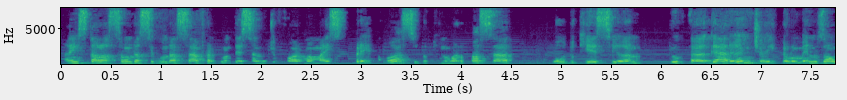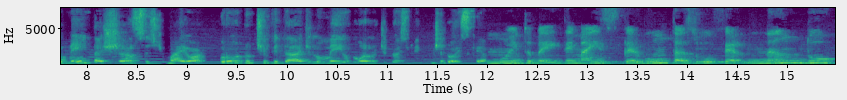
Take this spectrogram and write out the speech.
a instalação da segunda safra acontecendo de forma mais precoce do que no ano passado, ou do que esse ano, uh, garante aí, pelo menos aumenta as chances de maior produtividade no meio do ano de 2022. Kelly. Muito bem. Tem mais perguntas? O Fernando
